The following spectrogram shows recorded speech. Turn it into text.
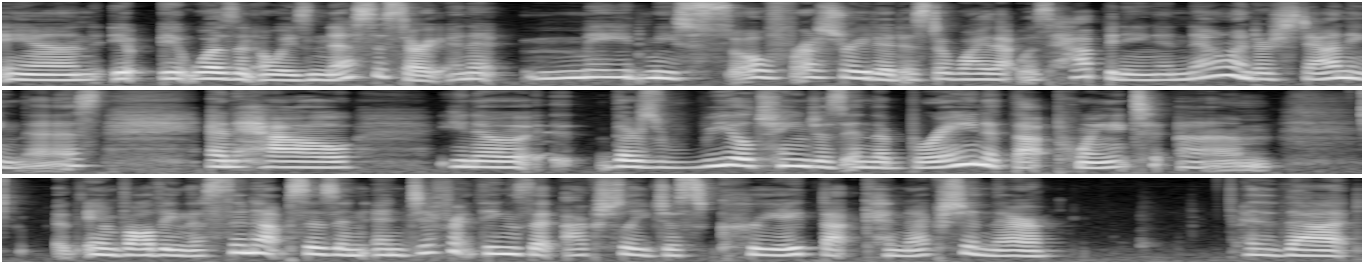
and it it wasn't always necessary, and it made me so frustrated as to why that was happening. And now understanding this, and how you know there's real changes in the brain at that point. Um, involving the synapses and, and different things that actually just create that connection there that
